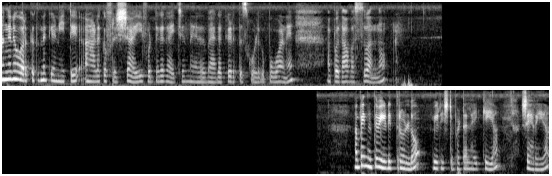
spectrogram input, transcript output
അങ്ങനെ ഉറക്കത്തിൽ നിന്നൊക്കെ എണീറ്റ് ആളൊക്കെ ഫ്രഷായി ഫുഡൊക്കെ കഴിച്ച് നേരെ ബാഗൊക്കെ എടുത്ത് സ്കൂളിലേക്ക് പോവാണ്. അപ്പോൾ ഇതാ ബസ് വന്നു. അപ്പോൾ ഇന്നത്തെ വീഡിയോ ഇത്രേ ഉള്ളൂ. വീഡിയോ ഇഷ്ടപ്പെട്ടാൽ ലൈക്ക് ചെയ്യുക ഷെയർ ചെയ്യുക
